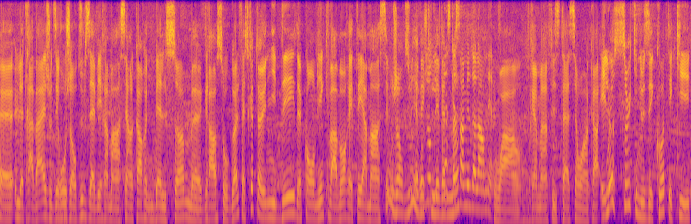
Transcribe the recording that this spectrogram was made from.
euh, le travail. Je veux dire, aujourd'hui, vous avez ramassé encore une belle somme euh, grâce au golf. Est-ce que tu as une idée de combien qui va avoir été amassé aujourd'hui avec Aujourd'hui, l'événement? presque 100 000 net. Wow, vraiment, félicitations encore. Et là, ceux qui nous écoutent et qui,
